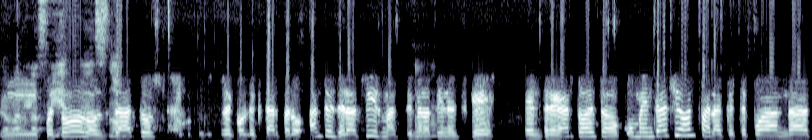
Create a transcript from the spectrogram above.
y pues todos los datos recolectar, pero antes de las firmas, primero tienes que entregar toda esta documentación para que te puedan dar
